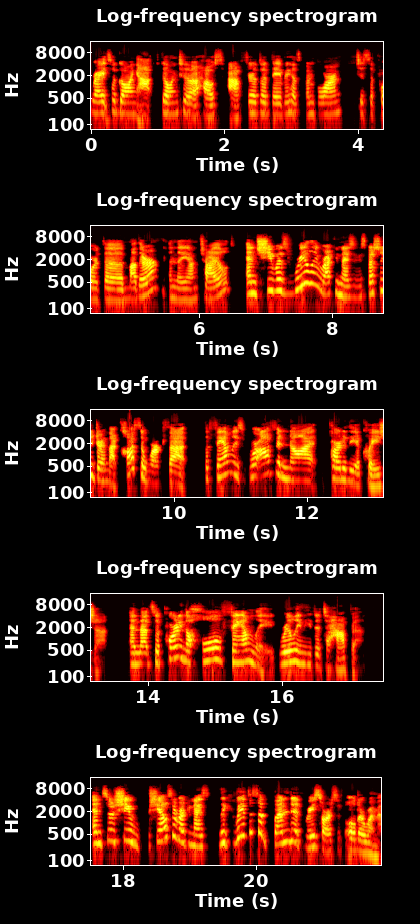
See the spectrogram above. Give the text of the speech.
right? So going out, going to a house after the baby has been born to support the mother and the young child. And she was really recognizing, especially during that CASA work, that the families were often not part of the equation and that supporting the whole family really needed to happen. And so she she also recognized like we have this abundant resource of older women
